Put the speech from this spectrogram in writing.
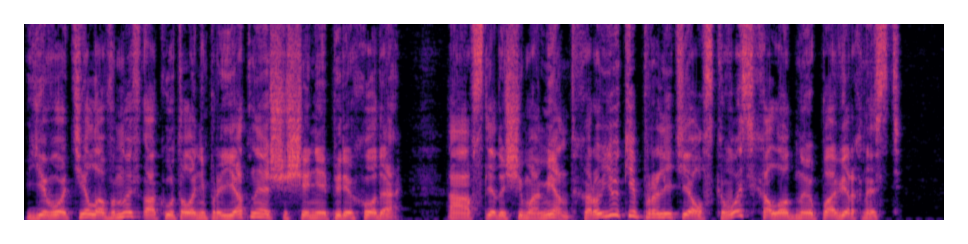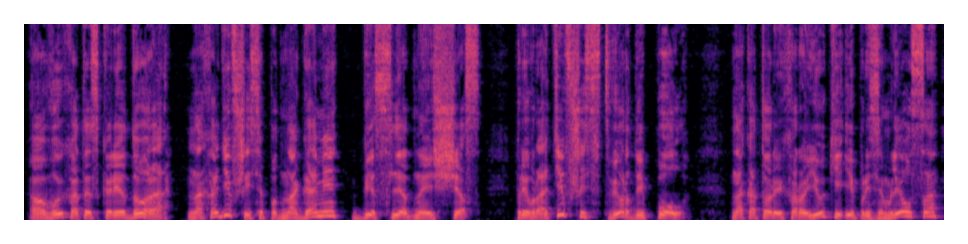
Его тело вновь окутало неприятное ощущение перехода а в следующий момент Харуюки пролетел сквозь холодную поверхность. Выход из коридора, находившийся под ногами, бесследно исчез, превратившись в твердый пол, на который Харуюки и приземлился,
